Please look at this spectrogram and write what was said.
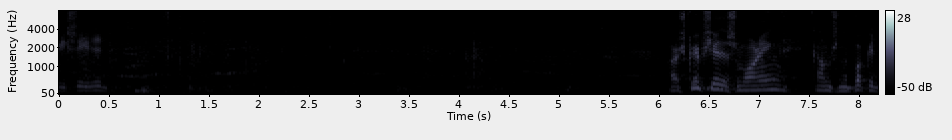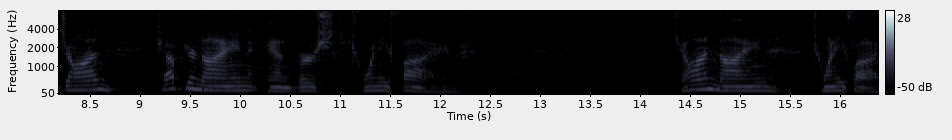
be seated. Our scripture this morning comes from the book of John, chapter 9 and verse 25. John 9, 25.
